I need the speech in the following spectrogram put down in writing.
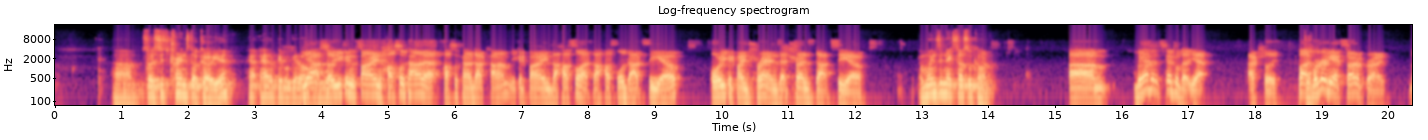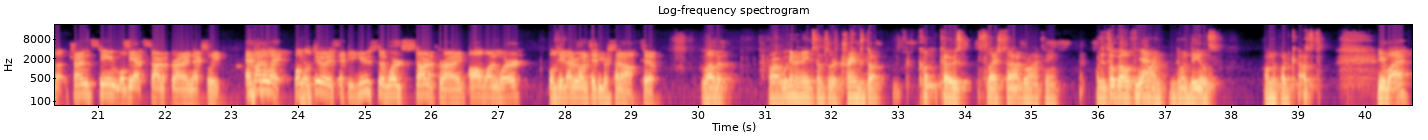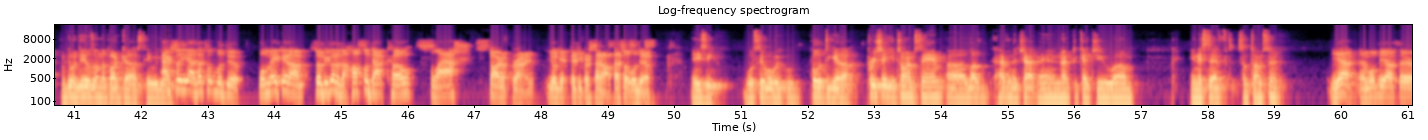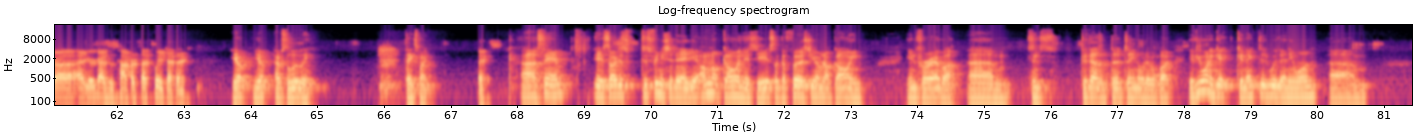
um, so it's just trends.co, yeah? How, how do people get on? Yeah, so you can find HustleCon at hustlecon.com. You can find The Hustle at thehustle.co, or you can find Trends at trends.co. And when's the next HustleCon? Um, we haven't scheduled it yet, actually. But we're going to be at Startup Grind. The Trends team will be at Startup Grind next week. And by the way, what yeah. we'll do is if you use the word Startup Grind, all one word, we'll give everyone 50% off too. Love it. All right, we're going to need some sort of trends.co slash startup grind thing. I have to talk offline. Yeah. I'm doing deals on the podcast. You what? I'm doing deals on the podcast. Here we go. Actually, yeah, that's what we'll do. We'll make it um so if you go to the hustle.co slash startup grind, you'll get 50% off. That's what we'll do. Easy. We'll see what we we'll pull it together. Appreciate your time, Sam. Uh, love having the chat, man, and hope to catch you um, in SF sometime soon. Yeah, and we'll be out there uh, at your guys' conference next week, I think. Yep, yep, absolutely. Thanks, mate. Thanks. Uh, Sam, yeah, so I just just finished it there. Yeah, I'm not going this year. It's like the first year I'm not going in forever um, since 2013 or whatever. But if you want to get connected with anyone, um,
